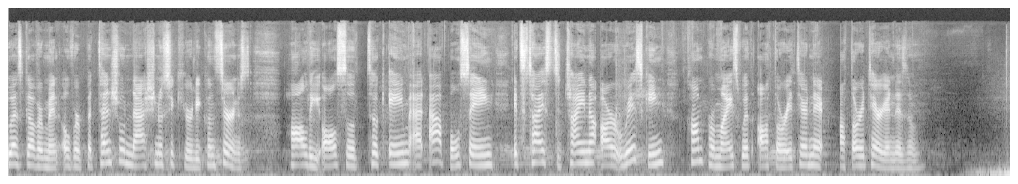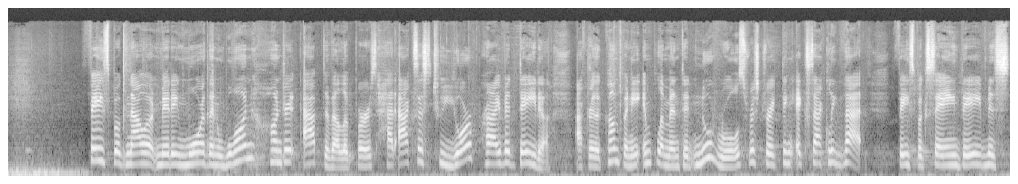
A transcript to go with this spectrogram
U.S. government over potential national security concerns. Hawley also took aim at Apple, saying its ties to China are risking compromise with authoritarianism. Facebook now admitting more than 100 app developers had access to your private data after the company implemented new rules restricting exactly that. Facebook saying they mis-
